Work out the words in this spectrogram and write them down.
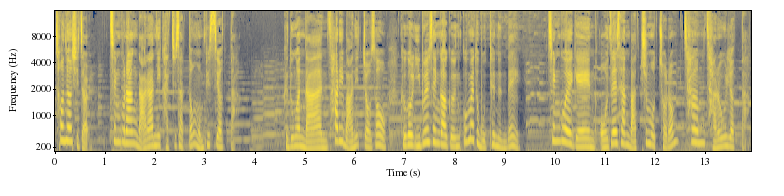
처녀 시절 친구랑 나란히 같이 샀던 원피스였다. 그동안 난 살이 많이 쪄서 그걸 입을 생각은 꿈에도 못 했는데 친구에겐 어제 산 맞춤 옷처럼 참 잘 어울렸다.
